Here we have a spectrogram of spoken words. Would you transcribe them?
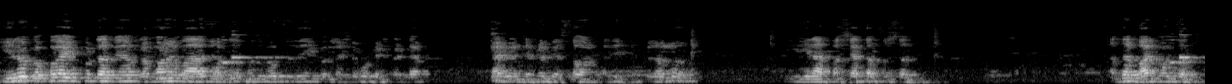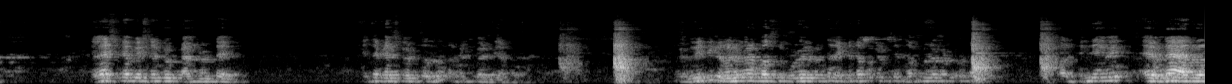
మీరు గొప్పగా ఇప్పుకుంటారు నేను బ్రహ్మాండంగా బాగా అభివృద్ధి ముందుకు పోతుంది కొన్ని లక్షల కోట్లు వేసి పెట్టాం కానీ నేను డెఫినెట్ చేస్తాం అని చెప్పిన వాళ్ళు ఈయన పశ్చాత్తాపం వస్తుంది అందరు బాగుపడతారు ఎలక్షన్ కమిషన్ కళ్ళు ఉంటే ఎంత ఖర్చు పెడుతుందో అంత ఖర్చు పెట్టారు వీటికి రెండు వేల బస్సులు మూడు వేలు ఎక్కడ డబ్బులు ఖర్చు డబ్బులు వాళ్ళు తినేవి ఉన్నాయా ఆరు?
